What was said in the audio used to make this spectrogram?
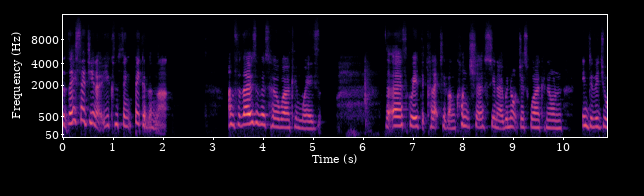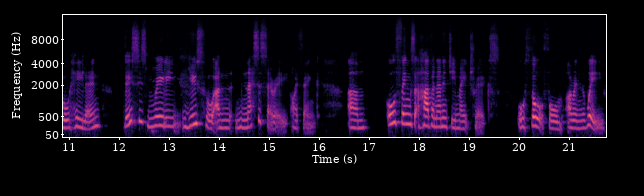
But they said, you know, you can think bigger than that. And for those of us who are working with the earth grid, the collective unconscious, you know, we're not just working on individual healing, this is really useful and necessary, I think. Um, all things that have an energy matrix or thought form are in the weave.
